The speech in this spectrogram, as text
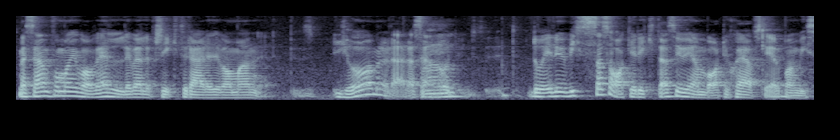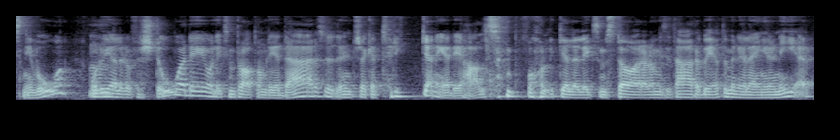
Men sen får man ju vara väldigt, väldigt försiktig där i vad man gör med det där sen. Och då är det ju vissa saker riktar sig ju enbart till chefsled på en viss nivå. Och då gäller det att förstå det och liksom prata om det där och så vidare. Inte försöka trycka ner det i halsen på folk eller liksom störa dem i sitt arbete med det längre ner.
